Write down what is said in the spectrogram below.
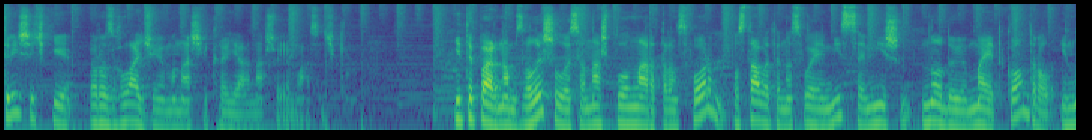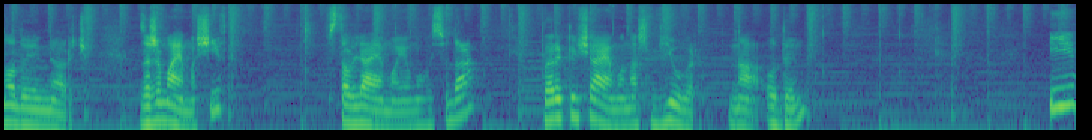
трішечки розгладжуємо наші края нашої масочки. І тепер нам залишилося наш Planar Transform поставити на своє місце між нодою Made Control і нодою Merge. Зажимаємо Shift, вставляємо його сюди, переключаємо наш Viewer на 1 і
